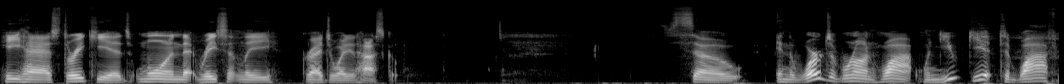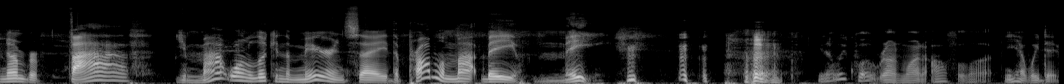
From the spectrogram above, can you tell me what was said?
He has three kids, one that recently graduated high school. So, in the words of Ron White, when you get to wife number five, you might want to look in the mirror and say, the problem might be me. You know, we quote Ron White an awful lot. Yeah, we do.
